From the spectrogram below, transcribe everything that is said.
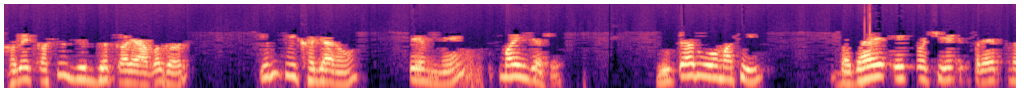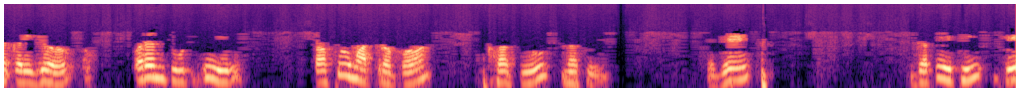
હવે કશું યુદ્ધ કર્યા વગર કિંમતી ખજાનો તેમને મળી જશે. લૂંટારુઓમાંથી બધાએ એક પછી એક પ્રયત્ન કરી જોયો પરંતુ તીર કશું માત્ર પણ ખસ્યું નથી. જે ગતિથી જે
